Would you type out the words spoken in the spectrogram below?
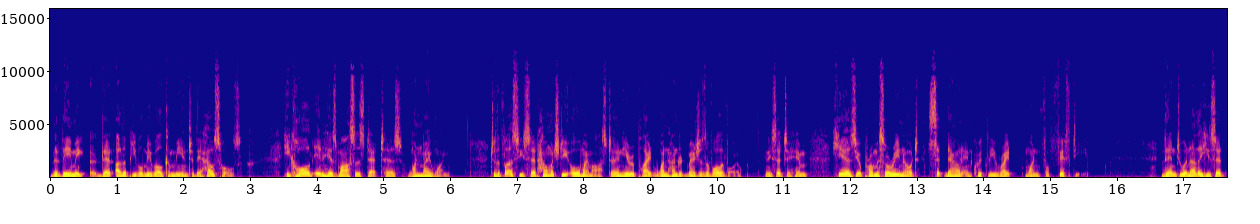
that they may that other people may welcome me into their households. He called in his master's debtors one by one. To the first he said, How much do you owe my master? And he replied, One hundred measures of olive oil. And he said to him, Here is your promissory note. Sit down and quickly write one for fifty. Then to another he said,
